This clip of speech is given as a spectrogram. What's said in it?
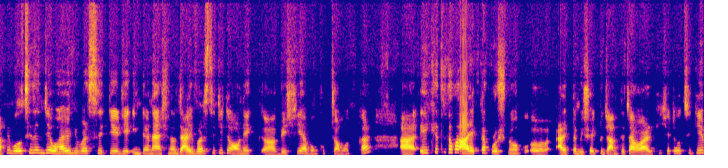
আপনি বলছিলেন যে ওহাইও ইউনিভার্সিটির যে ইন্টারন্যাশনাল ডাইভার্সিটিটা অনেক বেশি এবং খুব চমৎকার। এই ক্ষেত্রে তখন আরেকটা প্রশ্ন আরেকটা বিষয় একটু জানতে চাওয়া আর কি সেটা হচ্ছে গিয়ে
